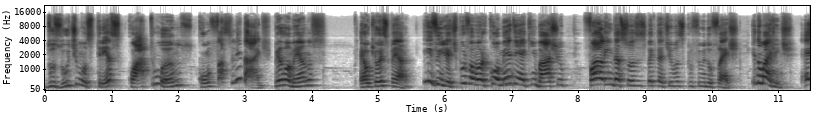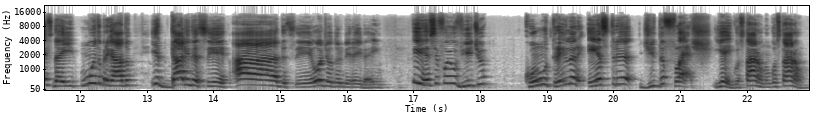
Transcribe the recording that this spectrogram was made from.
dos últimos 3, 4 anos com facilidade. Pelo menos é o que eu espero. Enfim, gente, por favor, comentem aqui embaixo, falem das suas expectativas pro filme do Flash. E no mais, gente, é isso daí. Muito obrigado e dá-lhe DC. Ah, DC, hoje eu dormirei bem. E esse foi o vídeo com o trailer extra de The Flash. E aí, gostaram? Não gostaram?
